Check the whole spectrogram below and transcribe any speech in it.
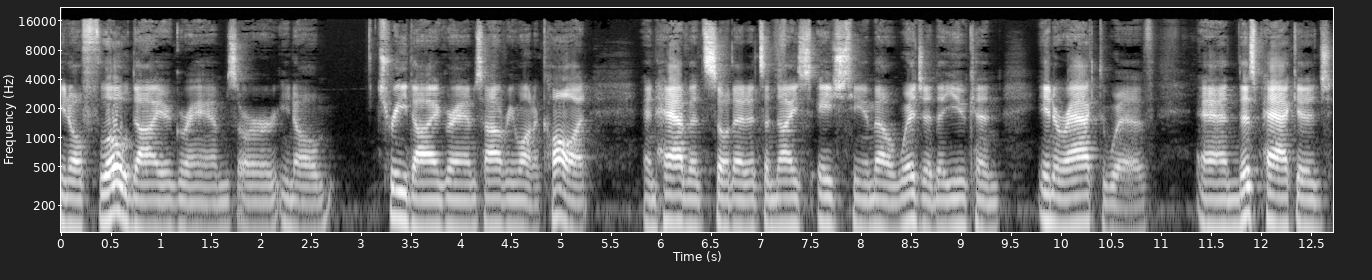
you know, flow diagrams or, you know, tree diagrams, however you want to call it, and have it so that it's a nice HTML widget that you can interact with. And this package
